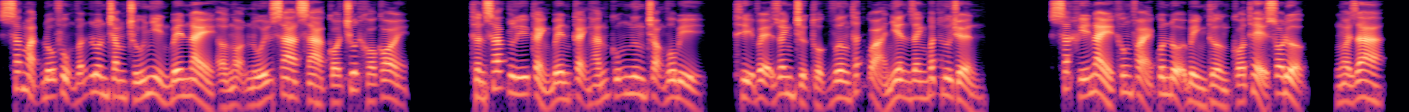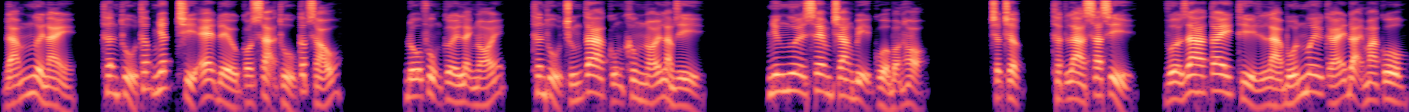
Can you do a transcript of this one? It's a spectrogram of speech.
Sắc mặt Đỗ Phụng vẫn luôn chăm chú nhìn bên này ở ngọn núi xa xa có chút khó coi. Thần sắc lý cảnh bên cạnh hắn cũng ngưng trọng vô bì, thị vệ doanh trực thuộc vương thất quả nhiên danh bất hư truyền. Sát khí này không phải quân đội bình thường có thể so được, ngoài ra, đám người này, thân thủ thấp nhất chỉ e đều có xạ thủ cấp 6. Đỗ Phụng cười lạnh nói, thân thủ chúng ta cũng không nói làm gì. Nhưng ngươi xem trang bị của bọn họ. Chậc chậc, thật là xa xỉ, vừa ra tay thì là 40 cái đại ma cô,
